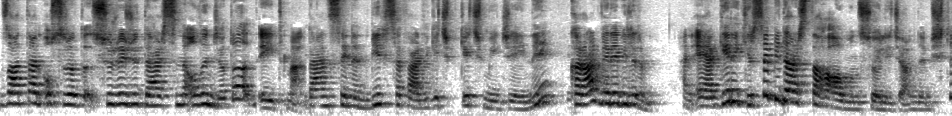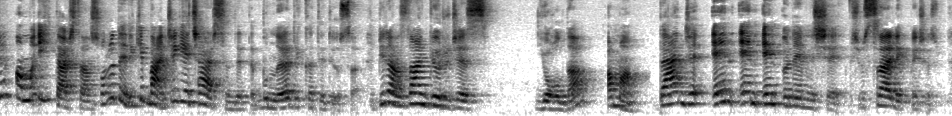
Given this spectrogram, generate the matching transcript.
Zaten o sırada sürücü dersini alınca da eğitmen ben senin bir seferde geçip geçmeyeceğini karar verebilirim. Hani eğer gerekirse bir ders daha almanı söyleyeceğim demişti. Ama ilk dersten sonra dedi ki bence geçersin dedi. Bunlara dikkat ediyorsa. Birazdan göreceğiz yolda ama bence en en en önemli şey. Şimdi sırayla gitmeye çalışıyorum.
